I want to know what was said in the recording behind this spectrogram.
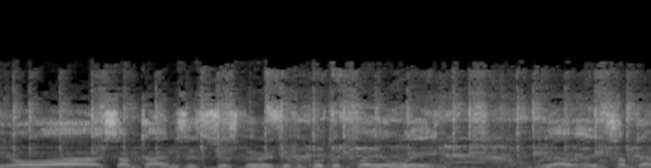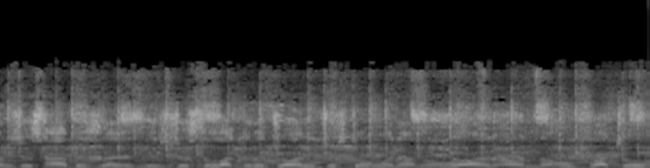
You know, uh, sometimes it's just very difficult to play away. You have, it sometimes just happens that it's just the luck of the draw. You just don't win on on, on the home plateau.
